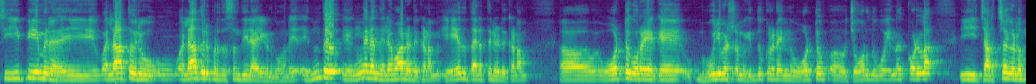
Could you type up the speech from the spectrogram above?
സി പി എമ്മിന് ഈ വല്ലാത്തൊരു വല്ലാത്തൊരു പ്രതിസന്ധിയിലായിരിക്കണം തോന്നുന്നത്. എന്ത് എങ്ങനെ നിലപാടെടുക്കണം ഏത് തരത്തിലെടുക്കണം വോട്ട് കുറേയൊക്കെ ഭൂരിപക്ഷം ഹിന്ദുക്കളുടെ നിന്ന് വോട്ട് ചോർന്നു പോയി എന്നൊക്കെയുള്ള ഈ ചർച്ചകളും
